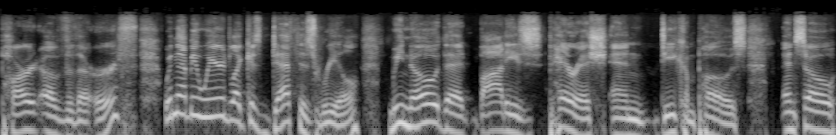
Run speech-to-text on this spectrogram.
part of the earth. Wouldn't that be weird? Like, because death is real. We know that bodies perish and decompose. And so,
